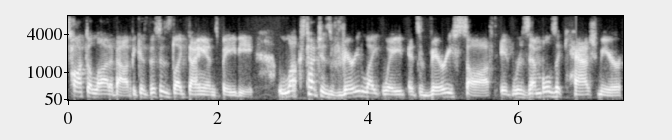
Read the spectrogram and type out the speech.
talked a lot about because this is like Diane's baby. Luxe Touch is very lightweight. It's very soft. It resembles a cashmere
